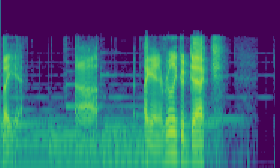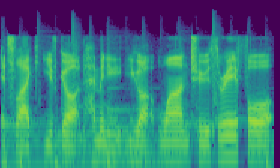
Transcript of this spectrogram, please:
But yeah, uh, again, a really good deck. it's like you've got how many? You got one, two, three, four,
